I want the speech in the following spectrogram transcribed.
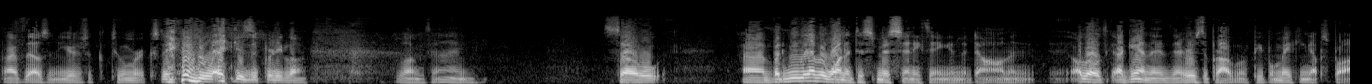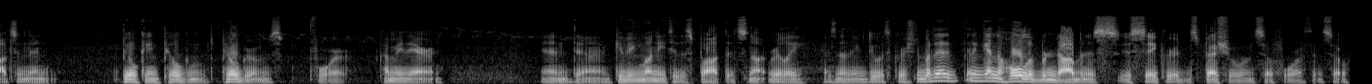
five thousand years of turmeric staying in the lake is a pretty long, long time. So, uh, but we never want to dismiss anything in the Dham, and although again, there is the problem of people making up spots and then bilking pilgrim, pilgrims for coming there. And, and uh, giving money to the spot that's not really has nothing to do with Krishna. But then, again, the whole of Vrindavan is, is sacred and special and so forth, and so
